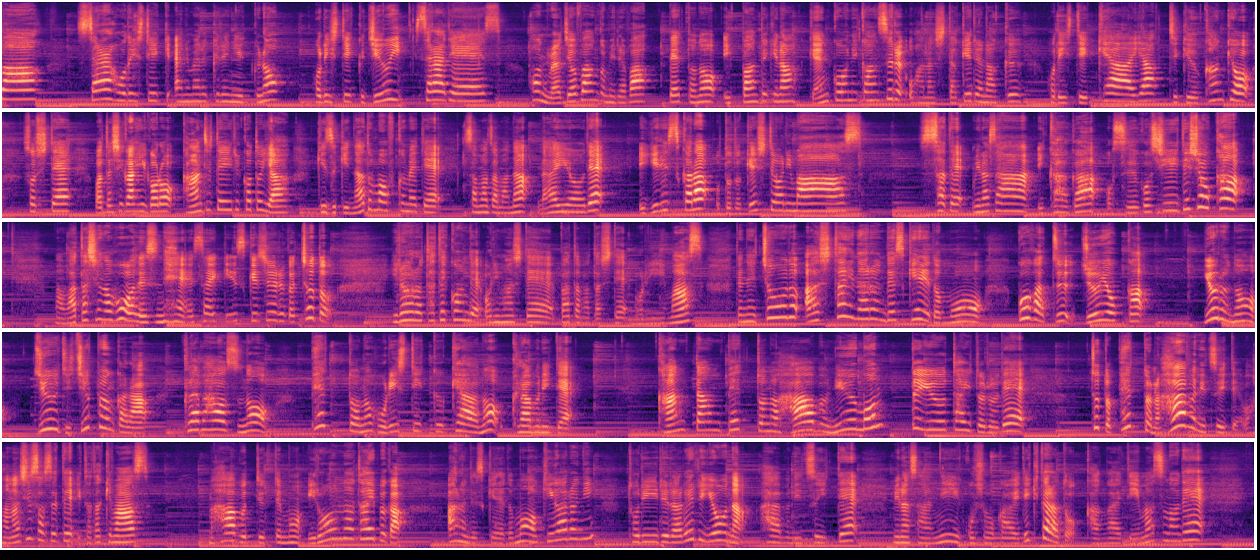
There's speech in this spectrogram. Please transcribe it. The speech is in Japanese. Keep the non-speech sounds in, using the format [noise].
ちは。サラホリスティックアニマルクリニックのホリスティック獣医サラです。本ラジオ番組ではペットの一般的な健康に関するお話だけでなくホリスティックケアや地球環境そして私が日頃感じていることや気づきなども含めて様々な内容でイギリスからお届けしております。さて皆さんいかがお過ごしでしょうか？まあ、私の方はですね最近スケジュールがちょっといろいろ立て込んでおりましてバタバタしております。でねちょうど明日になるんですけれども5月14日夜の10時10分からクラブハウスのペットのホリスティックケアのクラブにて簡単ペットのハーブ入門っていうタイトルでちょっとペットのハーブについてお話しさせていただきます、ま、ハーブって言ってもいろんなタイプがあるんですけれども気軽に取り入れられるようなハーブについて皆さんにご紹介できたらと考えていますので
